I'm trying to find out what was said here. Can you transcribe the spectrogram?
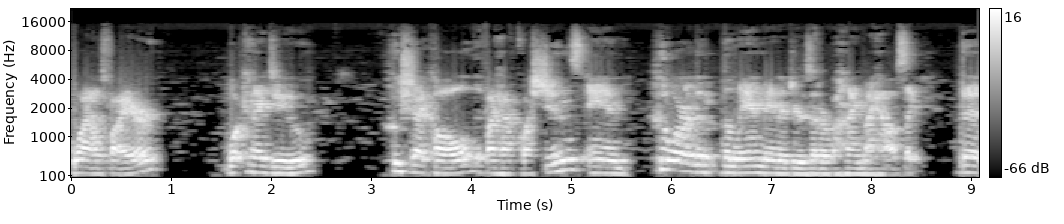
wildfire. What can I do? Who should I call if I have questions? And who are the, the land managers that are behind my house? Like the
